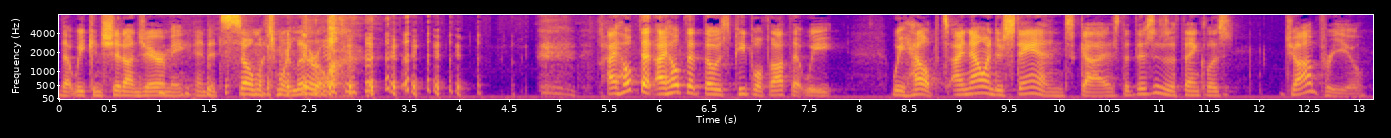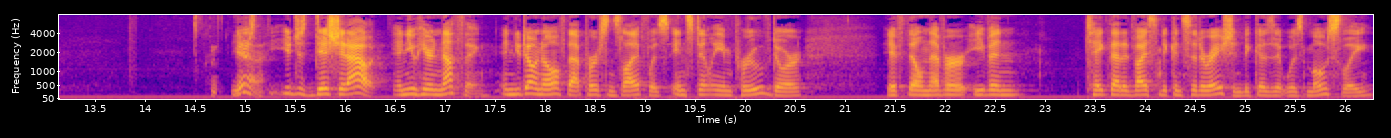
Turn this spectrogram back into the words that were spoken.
that we can shit on Jeremy, and it's so much more literal. I hope that I hope that those people thought that we we helped. I now understand, guys, that this is a thankless job for you. You, Yeah. just, you just dish it out, and you hear nothing, and you don't know if that person's life was instantly improved or if they'll never even take that advice into consideration because it was mostly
